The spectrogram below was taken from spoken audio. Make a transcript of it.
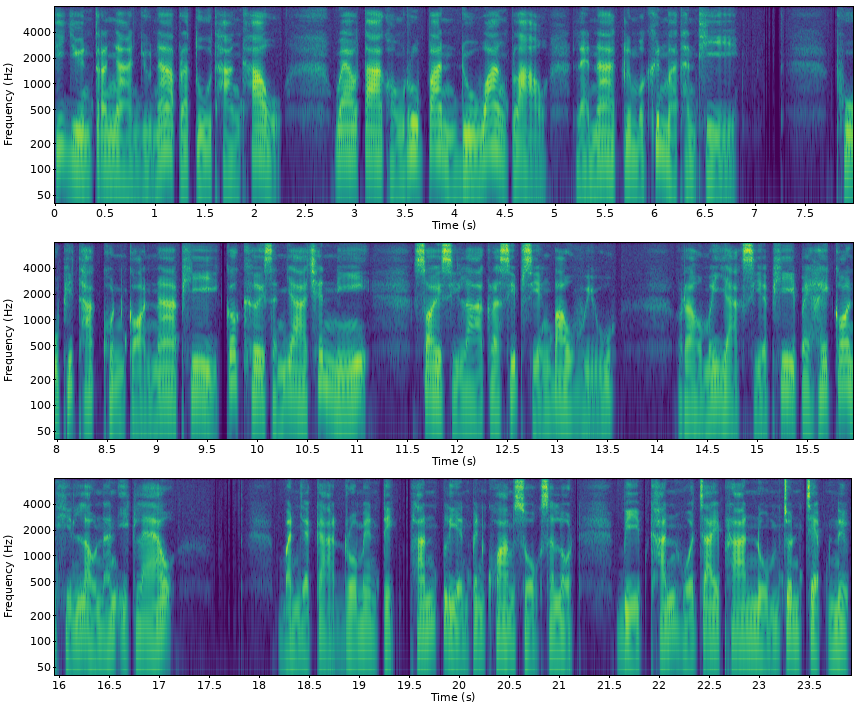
ที่ยืนตระง่านอยู่หน้าประตูทางเข้า แววตาของรูปปั้นดูว่างเปล่า และหน่ากลัวขึ้นมาทันที ผู้พิทักษ์คนก่อนหน้าพี่ก็เคยสัญญาเช่นนี้สร้อยศิลากระซิบเสียงเบาหิว เราไม่อยากเสียพี่ไปให้ก้อนหินเหล่านั้นอีกแล้ว บรรยากาศโรแมนติกพลันเปลี่ยนเป็นความโศกสลด บีบคั้นหัวใจพรานหนุ่มจนเจ็บหนึบ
